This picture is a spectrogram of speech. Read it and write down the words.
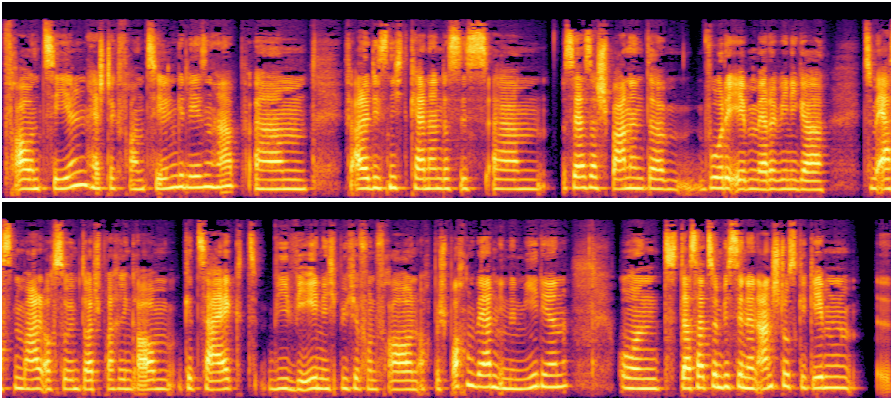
Frauen zählen, Hashtag Frauen zählen gelesen habe. Ähm, für alle, die es nicht kennen, das ist ähm, sehr, sehr spannend. Da wurde eben mehr oder weniger zum ersten Mal auch so im deutschsprachigen Raum gezeigt, wie wenig Bücher von Frauen auch besprochen werden in den Medien. Und das hat so ein bisschen einen Anstoß gegeben, äh,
